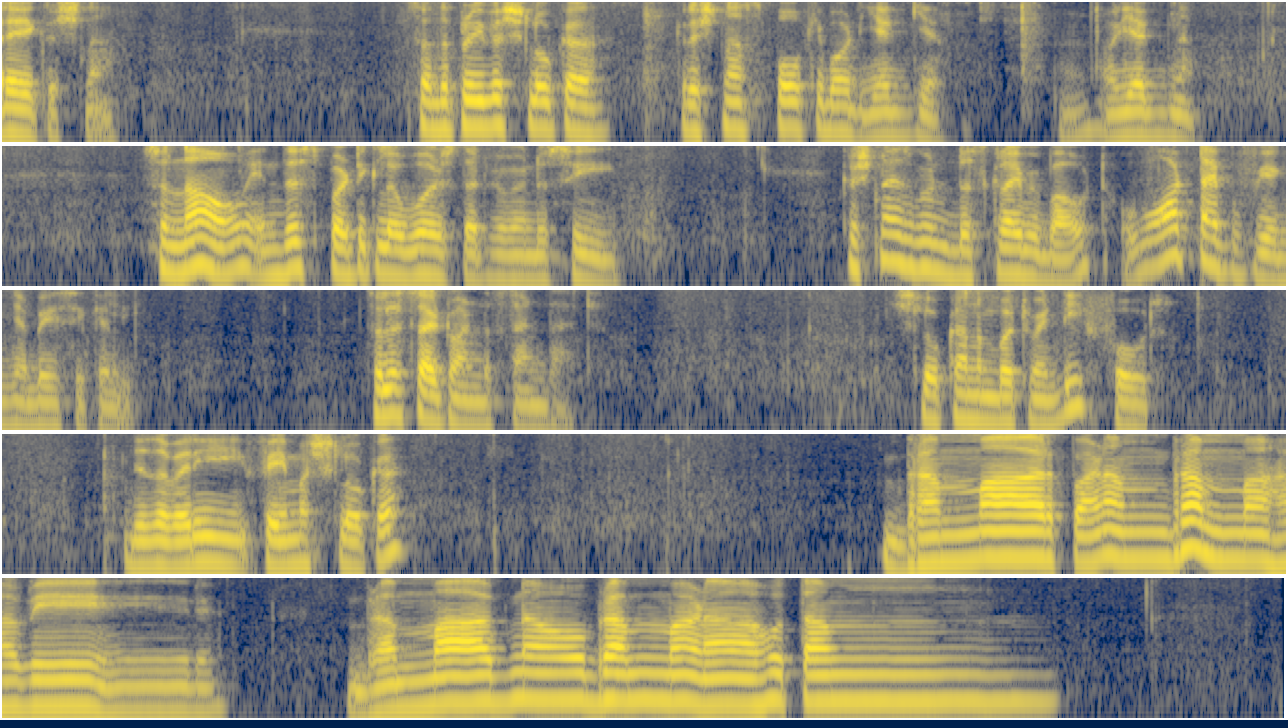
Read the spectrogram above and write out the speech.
Hare Krishna. So in the previous shloka, Krishna spoke about yajna hmm, or yajna. So now in this particular verse that we're going to see, Krishna is going to describe about what type of yajna basically. So let's try to understand that. Shloka number 24. This is a very famous shloka. ब्रह्मार्पणं ब्रह्म हवीर् ब्रह्माग्नौ ब्रह्मणाहुतम्।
